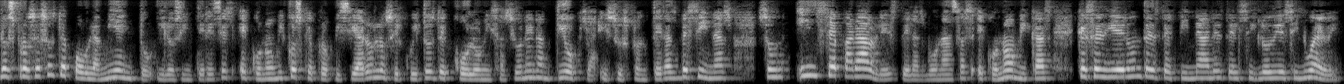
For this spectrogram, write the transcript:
Los procesos de poblamiento y los intereses económicos que propiciaron los circuitos de colonización en Antioquia y sus fronteras vecinas son inseparables de las bonanzas económicas que se dieron desde finales del siglo XIX.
